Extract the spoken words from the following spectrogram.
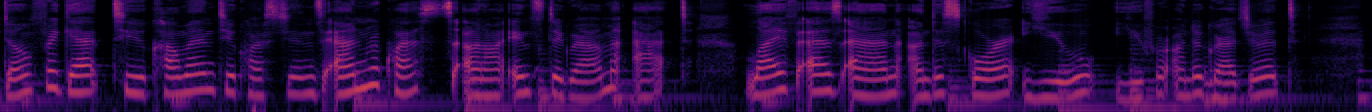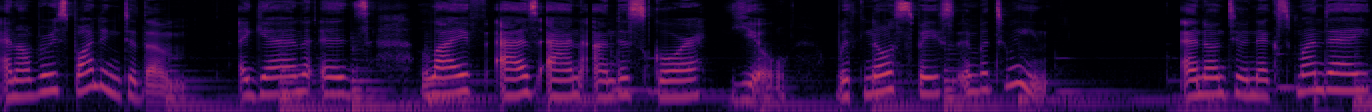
Don't forget to comment your questions and requests on our Instagram at life as an underscore you, you for undergraduate, and I'll be responding to them. Again, it's life as an underscore you with no space in between. And until next Monday,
